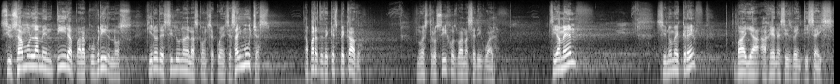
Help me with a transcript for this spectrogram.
si usamos la mentira para cubrirnos, quiero decirle una de las consecuencias. Hay muchas, aparte de que es pecado. Nuestros hijos van a ser igual. ¿Sí, amén? Si no me cree, vaya a Génesis 26.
